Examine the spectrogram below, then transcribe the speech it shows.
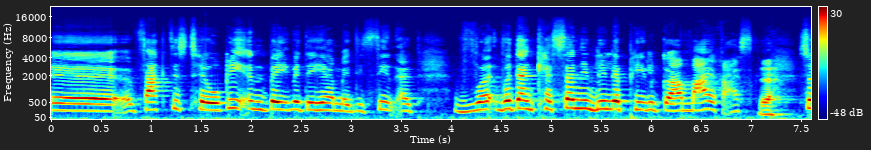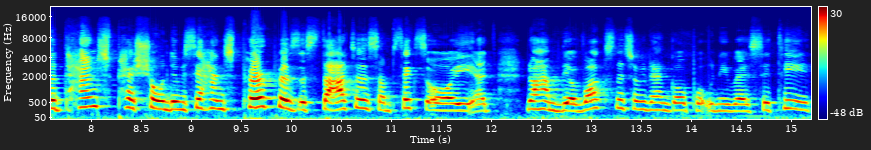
øh, faktisk teorien bag ved det her medicin, at hvor- hvordan kan sådan en lille pil gøre mig rask? Ja. Så hans passion, det vil sige hans purpose, startede som seksårig, at når han bliver voksen, så vil han gå på universitet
